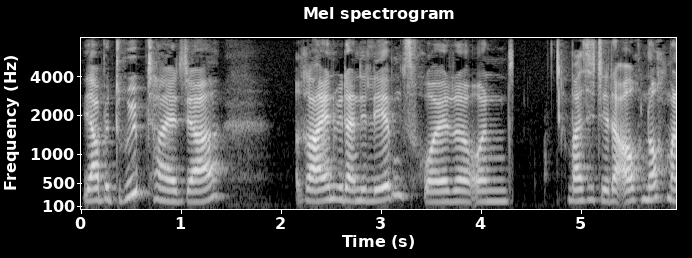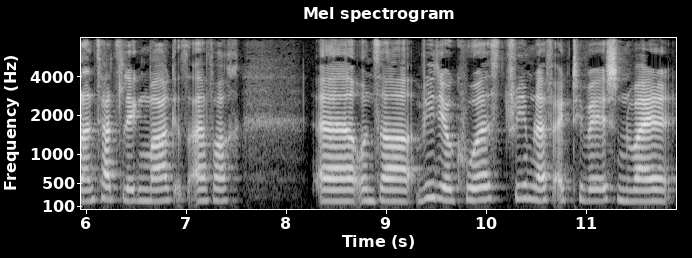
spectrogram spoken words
ja, Betrübtheit, ja, rein wieder in die Lebensfreude. Und was ich dir da auch nochmal ans Herz legen mag, ist einfach äh, unser Videokurs Dream Life Activation, weil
